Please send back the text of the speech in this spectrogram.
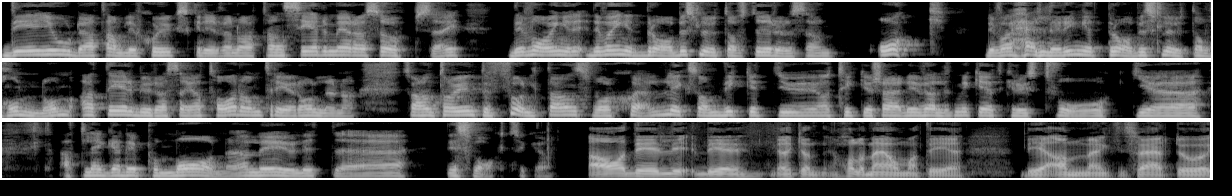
Det gjorde att han blev sjukskriven och att han sedermera sa upp sig. Det var, inget, det var inget bra beslut av styrelsen. Och det var heller inget bra beslut av honom att erbjuda sig att ta de tre rollerna. Så han tar ju inte fullt ansvar själv liksom, vilket ju jag tycker så här, det är väldigt mycket ett kryss två och eh, att lägga det på Manuel är ju lite, eh, det är svagt tycker jag. Ja, det, det, jag kan hålla med om att det är, det är anmärkningsvärt. Och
